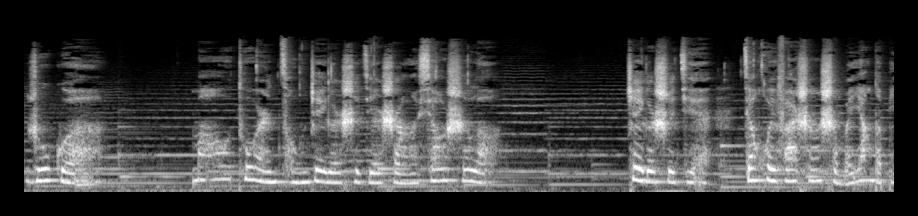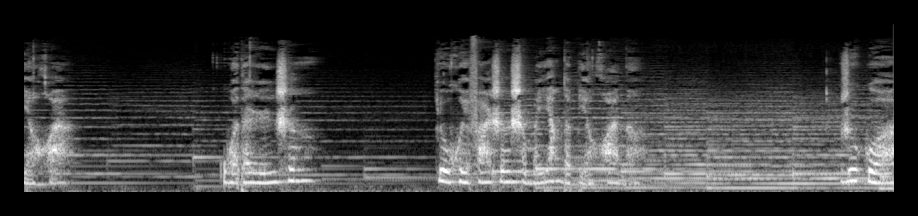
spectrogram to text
如果猫突然从这个世界上消失了，这个世界将会发生什么样的变化？我的人生又会发生什么样的变化呢？如果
